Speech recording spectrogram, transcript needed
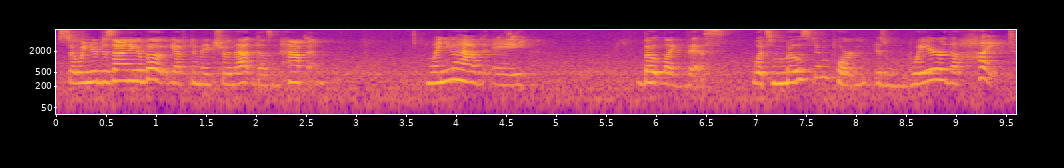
So when you're designing a boat, you have to make sure that doesn't happen. When you have a boat like this, what's most important is where the height,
